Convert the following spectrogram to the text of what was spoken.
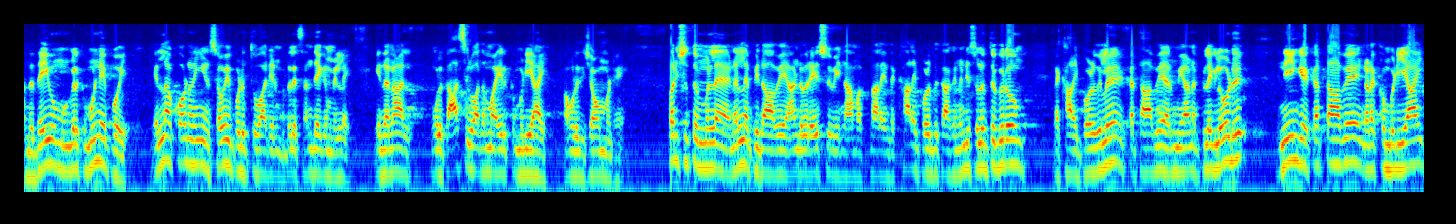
அந்த தெய்வம் உங்களுக்கு முன்னே போய் எல்லா கோணனையும் செவைப்படுத்துவார் என்பதில் சந்தேகம் இல்லை இந்த நாள் உங்களுக்கு ஆசீர்வாதமாக இருக்க முடியாய் அவங்களுக்கு ஜெபம் பண்ணுறேன் பரிசுத்தமுள்ள நல்ல பிதாவே ஆண்டவர் இயேசுவின் நாமத்தினால இந்த காலை பொழுதுக்காக நன்றி செலுத்துகிறோம். இந்த காலை பொழுதுல கத்தாவே அருமையான பிள்ளைகளோடு நீங்க கத்தாவே நடக்கும்படியாய்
